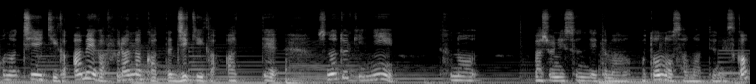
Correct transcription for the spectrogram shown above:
この地域が雨が降らなかった時期があってその時にその場所に住んでいた、まあ、お殿様っていうんですか？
